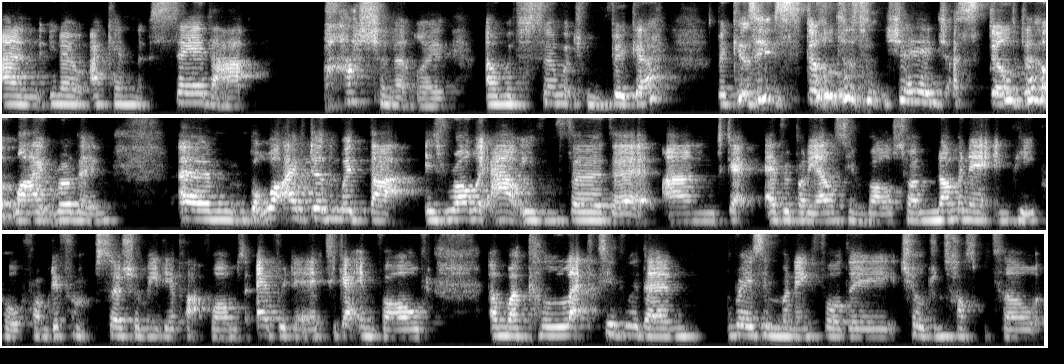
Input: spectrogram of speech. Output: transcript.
And, you know, I can say that passionately and with so much vigor because it still doesn't change. I still don't like running. Um, but what I've done with that is roll it out even further and get everybody else involved. So I'm nominating people from different social media platforms every day to get involved. And we're collectively then raising money for the Children's Hospital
